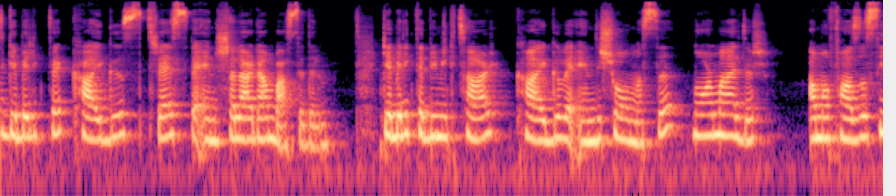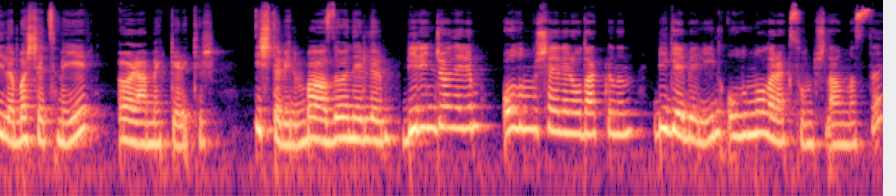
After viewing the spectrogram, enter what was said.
Haydi gebelikte kaygı, stres ve endişelerden bahsedelim. Gebelikte bir miktar kaygı ve endişe olması normaldir. Ama fazlasıyla baş etmeyi öğrenmek gerekir. İşte benim bazı önerilerim. Birinci önerim olumlu şeylere odaklanın. Bir gebeliğin olumlu olarak sonuçlanması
